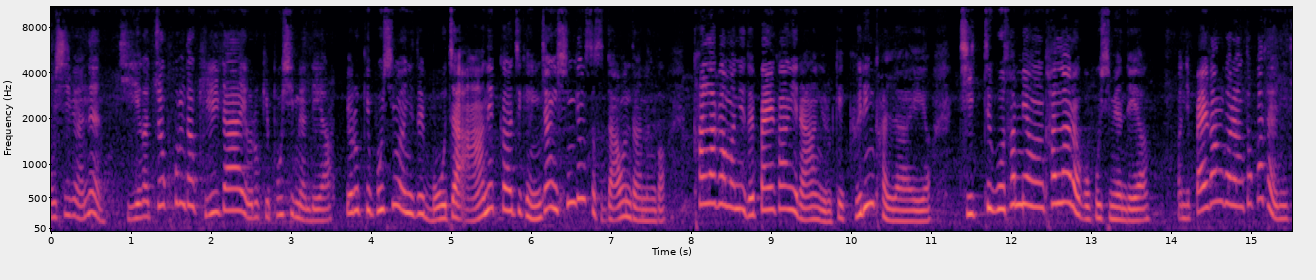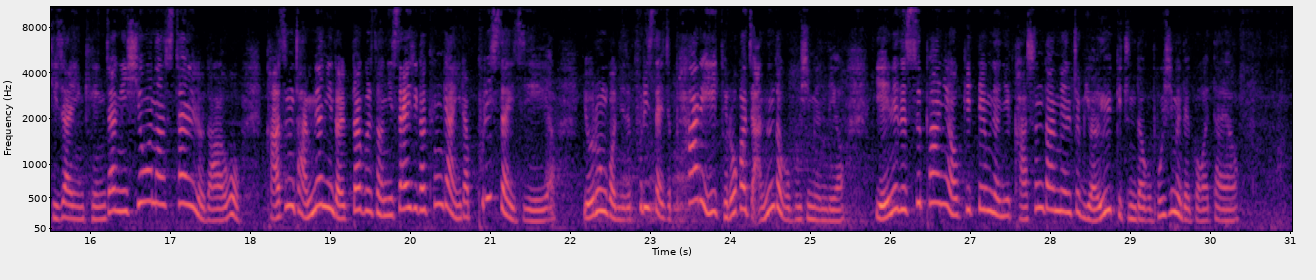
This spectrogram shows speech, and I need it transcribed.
보시면은 뒤에가 조금 더 길다 이렇게 보시면 돼요. 이렇게 보시면 언니들 모자 안에까지 굉장히 신경 써서 나온다는 거. 컬러감 언니들 빨강이랑 이렇게 그린 컬러예요. 짙고 선명한 컬러라고 보시면 돼요. 언니 빨간 거랑 똑같아요. 언니 디자인 굉장히 시원한 스타일로 나오고 가슴 단면이 넓다 그래서 언니 사이즈가 큰 게 아니라 프리 사이즈예요. 요런 거 언니들 프리 사이즈 팔이 들어가지 않는다고 보시면 돼요. 얘네들 스판이 없기 때문에 언니 가슴 단면을 좀 여유 있게 준다고 보시면 될 것 같아요.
